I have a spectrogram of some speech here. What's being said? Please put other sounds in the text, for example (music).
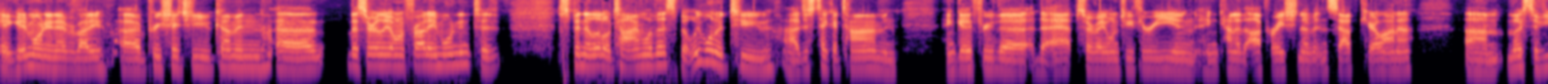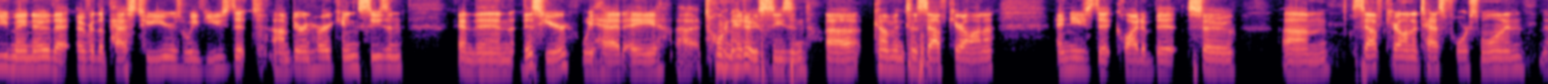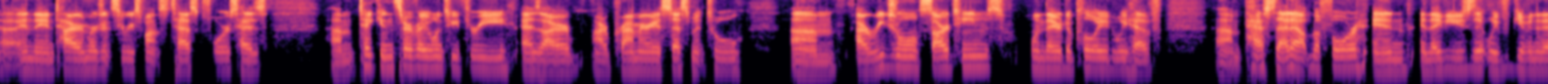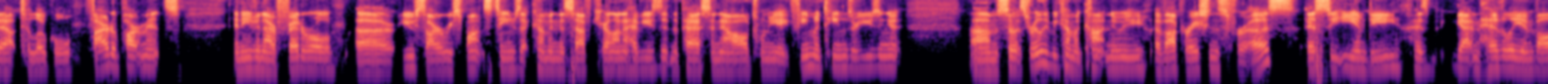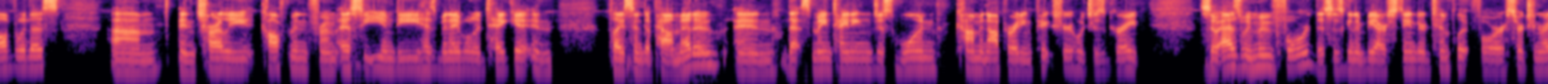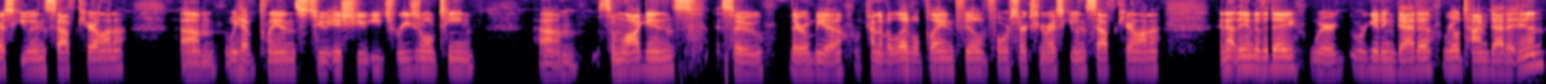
Hey, good morning, everybody. I appreciate you coming uh, this early on Friday morning to spend a little time with us. But we wanted to uh, just take a time and and go through the the app Survey One Two Three and and kind of the operation of it in South Carolina. Um, most of you may know that over the past two years we've used it um, during hurricane season. And then this year we had a uh, (laughs) tornado season uh, come into South Carolina and used it quite a bit. So um, South Carolina Task Force One uh, and the entire emergency response task force has um, taken Survey 123 as our, our primary assessment tool. Um, our regional SAR teams, when they're deployed, we have um, passed that out before and, and they've used it. We've given it out to local fire departments and even our federal uh, USAR response teams that come into South Carolina have used it in the past and now all 28 FEMA teams are using it. Um, so it's really become a continuity of operations for us. SCEMD has gotten heavily involved with us. Um, and Charlie Kaufman from SCEMD has been able to take it and place into Palmetto. And that's maintaining just one common operating picture, which is great. So as we move forward, this is going to be our standard template for search and rescue in South Carolina. Um, we have plans to issue each regional team um, some logins. So there will be a kind of a level playing field for search and rescue in South Carolina. And at the end of the day, we're, we're getting data, real-time data in,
